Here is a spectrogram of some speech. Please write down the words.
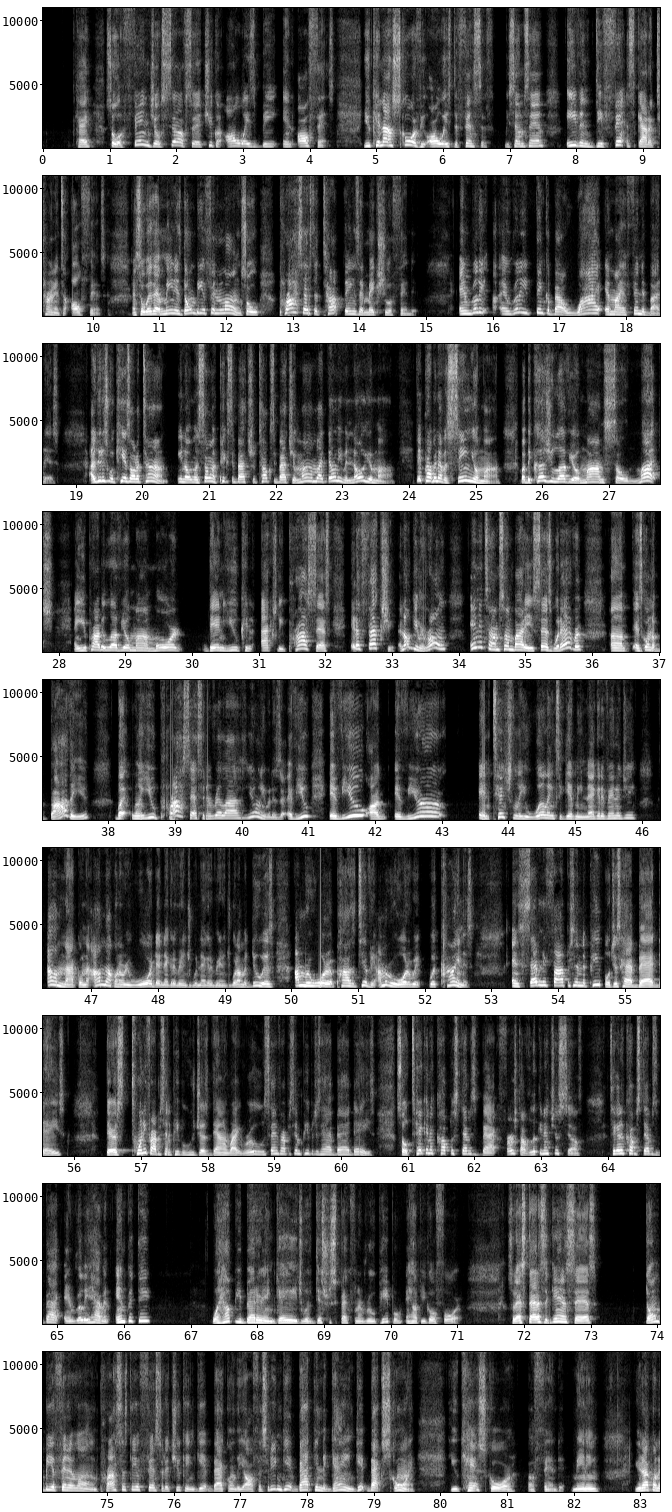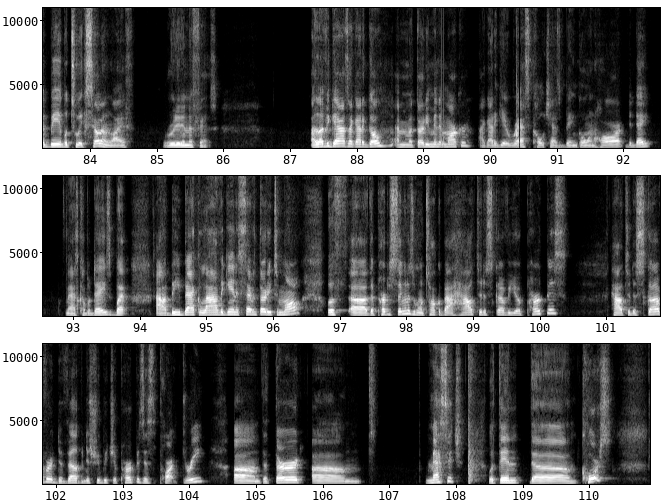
Okay. So offend yourself so that you can always be in offense. You cannot score if you're always defensive. You see what I'm saying? Even defense got to turn into offense. And so what that means is don't be offended long. So process the top things that makes you offended. And really, and really think about why am I offended by this? I do this with kids all the time. You know, when someone picks about you, talks about your mom, like they don't even know your mom. They probably never seen your mom. But because you love your mom so much, and you probably love your mom more then you can actually process it affects you and don't get me wrong anytime somebody says whatever um it's going to bother you but when you process it and realize you don't even deserve if you if you are if you're intentionally willing to give me negative energy I'm not gonna I'm not gonna reward that negative energy with negative energy. What I'm gonna do is I'm rewarded with positivity. I'm rewarded with, with kindness. And 75% of the people just have bad days. There's 25% of people who just downright rude. 75% of people just have bad days. So taking a couple of steps back, first off, looking at yourself, taking a couple steps back and really having empathy will help you better engage with disrespectful and rude people and help you go forward. So that status again says, don't be offended long. Process the offense so that you can get back on the offense, so you can get back in the game, get back scoring. You can't score offended, meaning you're not going to be able to excel in life rooted in offense. I love you guys. I got to go. I'm in my 30 minute marker. I got to get rest. Coach has been going hard today, last couple days, but I'll be back live again at 7:30 tomorrow with uh, the Purpose Singleness. We're going to talk about how to discover your purpose, how to discover, develop, and distribute your purpose. This is part three. Um, the third um, message within the course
